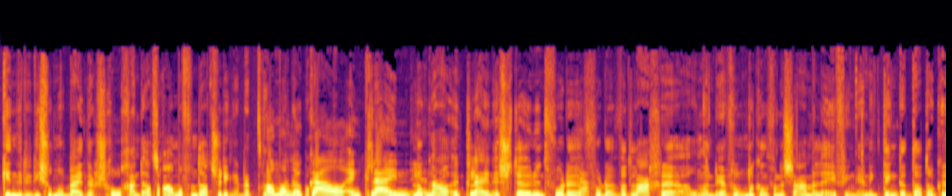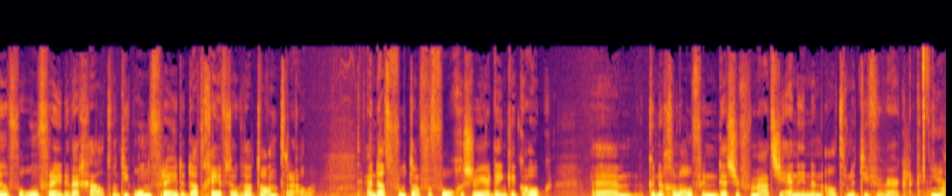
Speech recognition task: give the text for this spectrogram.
kinderen die zonder ontbijt naar school gaan. Dat is allemaal van dat soort dingen. Dat, allemaal lokaal en klein. Lokaal en... klein en steunend voor de, voor de wat lagere onder, de onderkant van de samenleving. En ik denk dat dat ook heel veel onvrede weghaalt. Want die onvrede, dat geeft ook dat wantrouwen. En dat voedt dan vervolgens weer, denk ik, ook um, kunnen geloven in desinformatie en in een alternatieve werkelijkheid. Ja.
